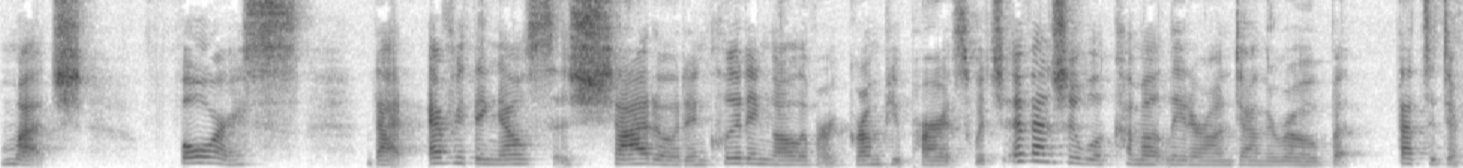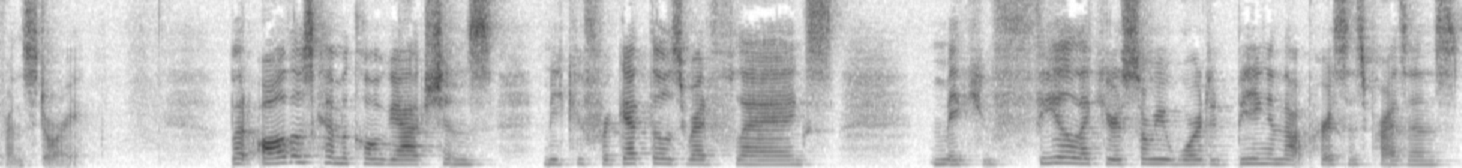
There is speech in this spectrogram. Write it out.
much force that everything else is shadowed, including all of our grumpy parts, which eventually will come out later on down the road, but that's a different story. But all those chemical reactions make you forget those red flags, make you feel like you're so rewarded being in that person's presence,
